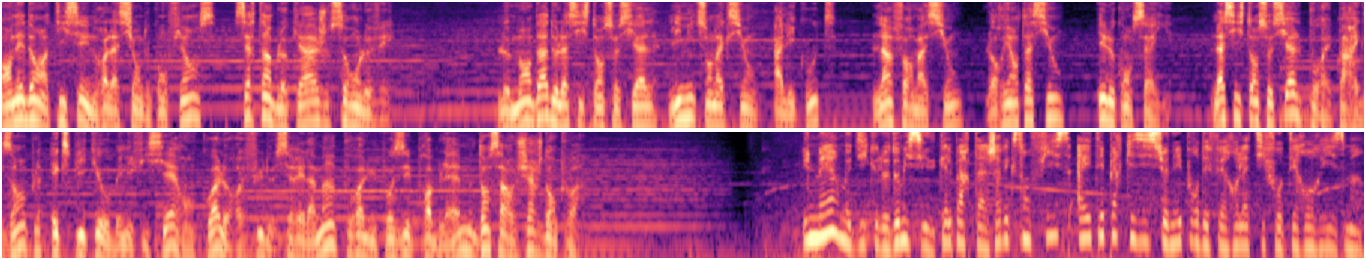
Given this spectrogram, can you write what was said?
en aidant à tisser une relation de confiance, certains blocages seront levés. Le mandat de l'assistant social limite son action à l'écoute, l'information, l'orientation et le conseil. L'assistant social pourrait par exemple expliquer au bénéficiaire en quoi le refus de serrer la main pourra lui poser problème dans sa recherche d'emploi. Une mère me dit que le domicile qu'elle partage avec son fils a été perquisitionné pour des faits relatifs au terrorisme.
